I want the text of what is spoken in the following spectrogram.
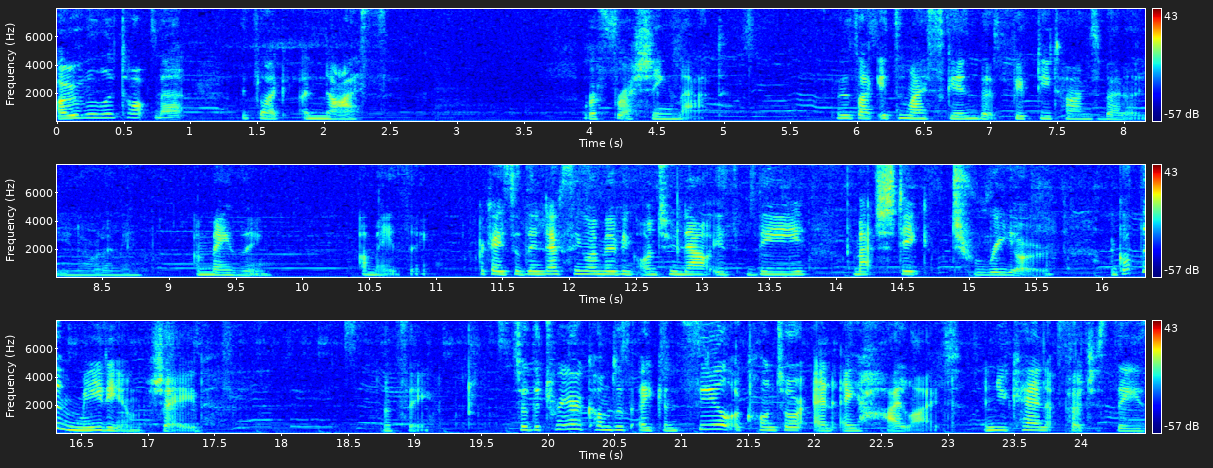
over the top matte. It's like a nice, refreshing matte. And it's like, it's my skin, but 50 times better, you know what I mean? Amazing. Amazing. Okay, so the next thing we're moving on to now is the Match Stix Trio. I got the medium shade. Let's see. So the trio comes with a conceal, a contour and a highlight. And you can purchase these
